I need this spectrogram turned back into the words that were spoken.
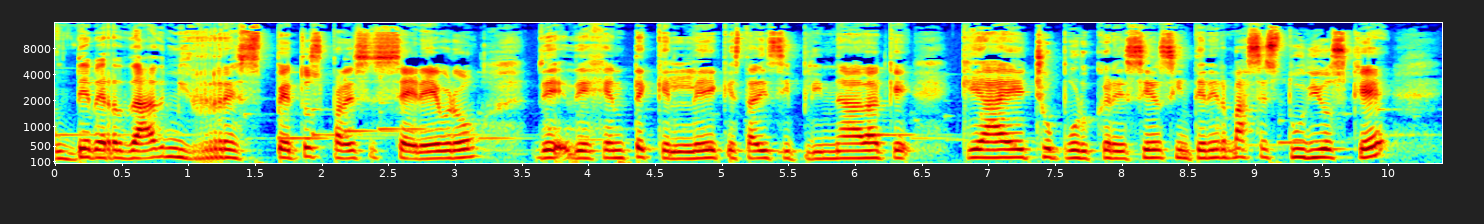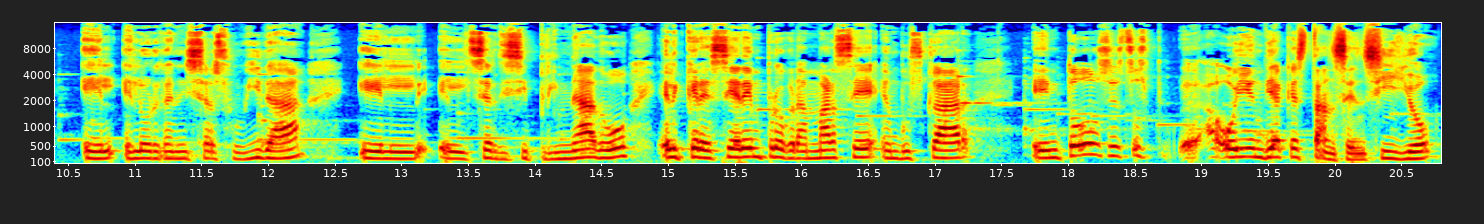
De verdad, mis respetos para ese cerebro de, de gente que lee, que está disciplinada, que, que ha hecho por crecer sin tener más estudios que el, organizar su vida, el, ser disciplinado, el crecer en programarse, en buscar en todos estos, eh, hoy en día que es tan sencillo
